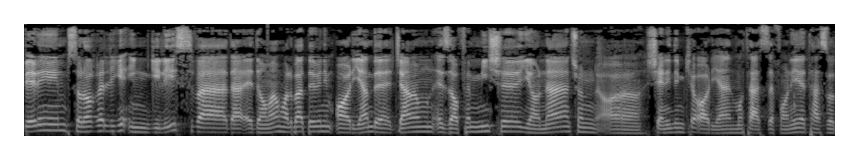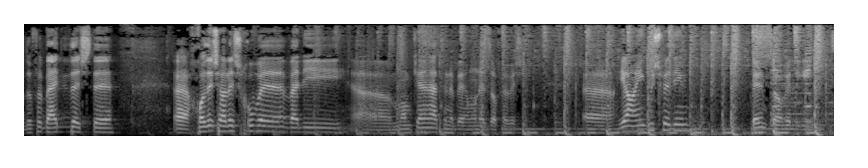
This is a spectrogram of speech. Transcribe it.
بریم سراغ لیگ انگلیس و در ادامه هم حالا باید ببینیم آریان به جمعمون اضافه میشه یا نه چون شنیدیم که آریان متاسفانه تصادف بدی داشته. خودش حالش خوبه ولی ممکنه نتونه بهمون اضافه بشه. یا این گوش بدیم بریم سراغ لیگ انگلیس.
